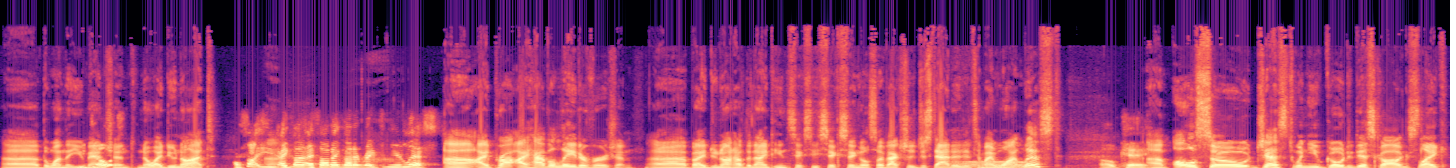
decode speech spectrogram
uh, the one that you, you mentioned. Don't? No, I do not. I thought you, uh, I got. I thought I got it right from your list. Uh, I pro- I have a later version, uh, but I do not have the 1966 single. So I've actually just added oh. it to my want oh. list. Okay. Um, also, just when you go to Discogs, like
